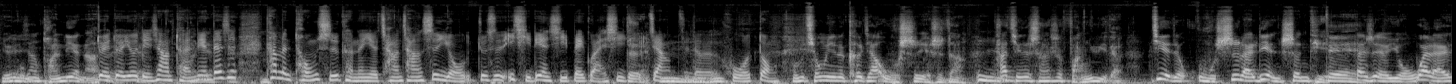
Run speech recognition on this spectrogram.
有点像团练啊。对对，有点像团练，但是他们同时可能也常常是有就是一起练习北管戏曲这样子的活动。我们琼林的客家舞狮也是这样，他其实是他是防御的，借着舞狮来练身体。对，但是有外来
